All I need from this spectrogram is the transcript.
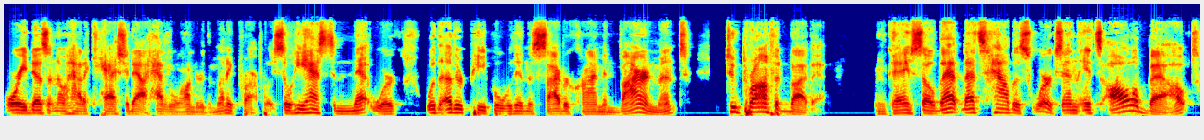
Or he doesn't know how to cash it out, how to launder the money properly. So he has to network with other people within the cybercrime environment to profit by that. Okay, so that that's how this works. And it's all about,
